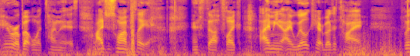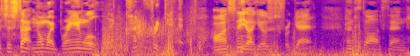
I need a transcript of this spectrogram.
care about what time it is? I just want to play it and stuff. Like, I mean, I will care about the time, but it's just that no, my brain will like kind of forget. Honestly, like it'll just forget and stuff. And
